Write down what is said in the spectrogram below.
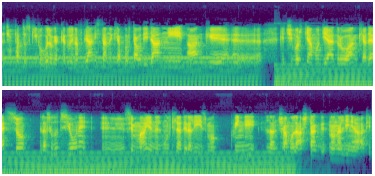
eh, ci ha fatto schifo quello che è accaduto in Afghanistan e che ha portato dei danni anche eh, che ci portiamo dietro anche adesso. La soluzione eh, semmai è nel multilateralismo, quindi lanciamo l'hashtag non allineati.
